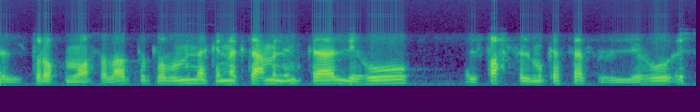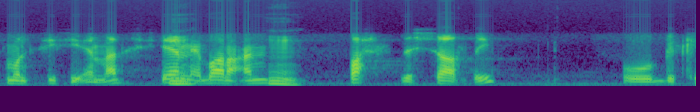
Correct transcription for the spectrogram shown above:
الطرق المواصلات بيطلب منك إنك تعمل أنت اللي هو الفحص المكثف اللي هو اسمه ال CCM هذا ال CCM عبارة عن فحص للشاصي. وبك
